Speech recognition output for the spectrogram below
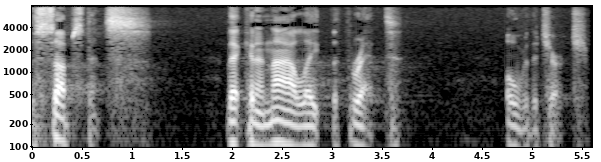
the substance that can annihilate the threat over the church.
